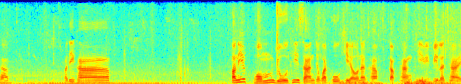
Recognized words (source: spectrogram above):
ครับ สวัสดีครับ ตอนนี้ผมอยู่ที่ศาลจังหวัดภูเขียวนะครับ กับทางพี่วีรชัย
